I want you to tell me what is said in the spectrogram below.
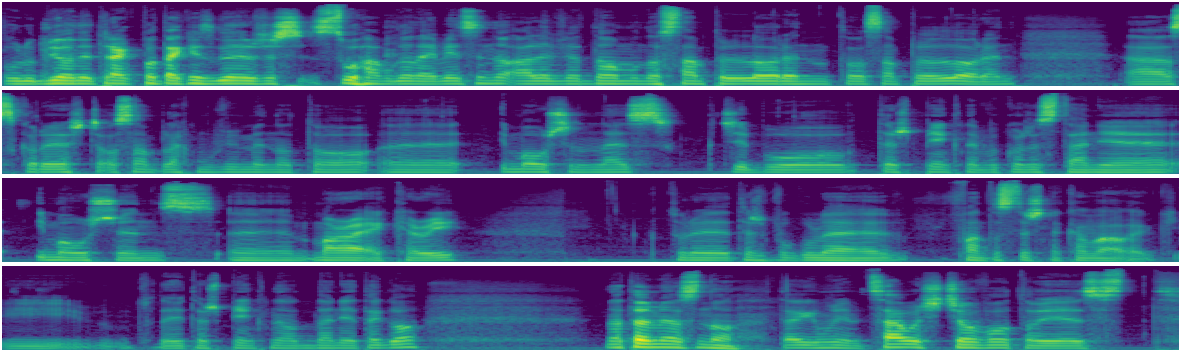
ulubiony track po takim względzie, że słucham go najwięcej, no ale wiadomo, no Sample Loren, no to Sample Loren. A skoro jeszcze o samplach mówimy, no to e, Emotionless, gdzie było też piękne wykorzystanie Emotions e, Mariah Carey, który też w ogóle fantastyczny kawałek i tutaj też piękne oddanie tego. Natomiast no, tak jak mówiłem, całościowo to jest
